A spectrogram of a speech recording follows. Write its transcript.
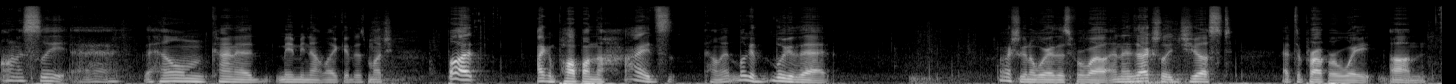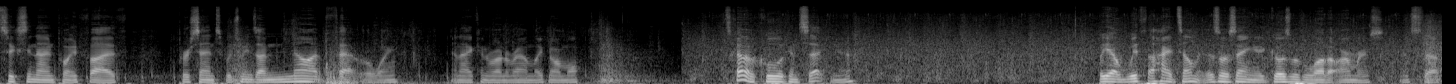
honestly, uh, the helm kind of made me not like it as much. But I can pop on the hides helmet. Look at look at that. I'm actually gonna wear this for a while, and it's actually just at the proper weight, um, 69.5 percent, which means I'm not fat rolling, and I can run around like normal. It's kind of a cool looking set, you know. But yeah, with the hides helmet, that's what I was saying. It goes with a lot of armors and stuff.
